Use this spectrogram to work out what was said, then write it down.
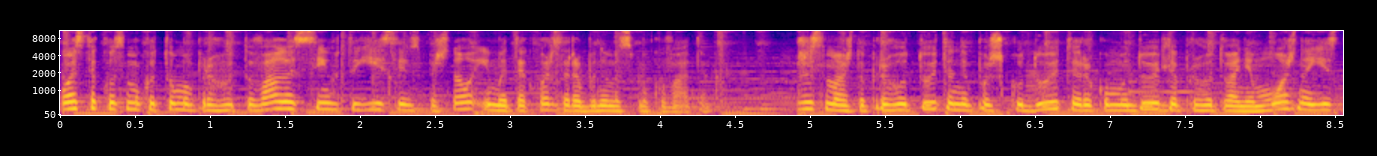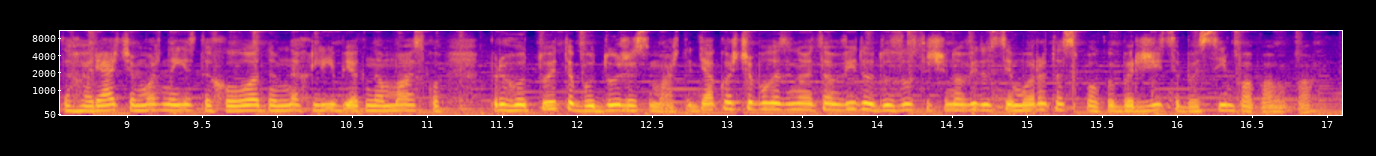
Ось таку смакоту ми приготували. Всім, хто їсть, всім смачного, і ми також зараз будемо смакувати. Дуже смачно приготуйте, не пошкодуйте. Рекомендую для приготування. Можна їсти гаряче, можна їсти холодним, на хліб, як на маску. Приготуйте, бо дуже смачно. Дякую, що були зі мною в відео. До зустрічі на відео. Всім миру та спокою. Бережіть себе, всім па-па-па-па.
